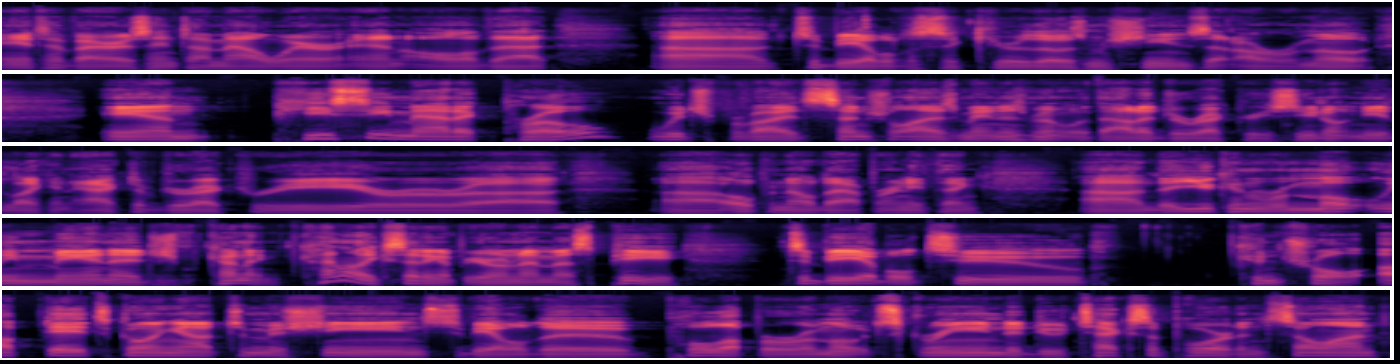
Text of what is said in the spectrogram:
antivirus, anti malware, and all of that uh, to be able to secure those machines that are remote. And PCmatic Pro, which provides centralized management without a directory, so you don't need like an Active Directory or uh, uh, OpenLDAP or anything, uh, that you can remotely manage, kind of kind of like setting up your own MSP to be able to control updates going out to machines, to be able to pull up a remote screen to do tech support and so on,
